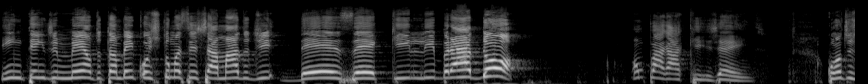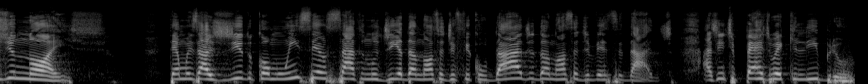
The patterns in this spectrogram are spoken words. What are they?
e entendimento, também costuma ser chamado de desequilibrado. Vamos parar aqui, gente. Quantos de nós temos agido como um insensato no dia da nossa dificuldade, da nossa adversidade. A gente perde o equilíbrio.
